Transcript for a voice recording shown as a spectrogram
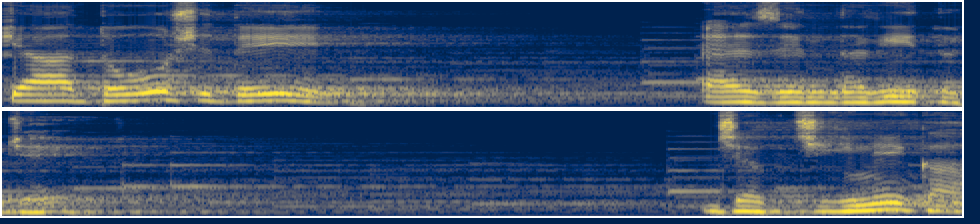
क्या दोष दे ए ज़िंदगी तुझे? जब जीने का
